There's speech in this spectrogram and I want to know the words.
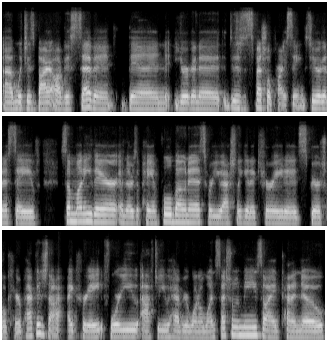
um, which is by August 7th, then you're going to, there's a special pricing. So you're going to save some money there. And there's a pay in full bonus where you actually get a curated spiritual care package that I create for you after you have your one on one session with me. So I kind of know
